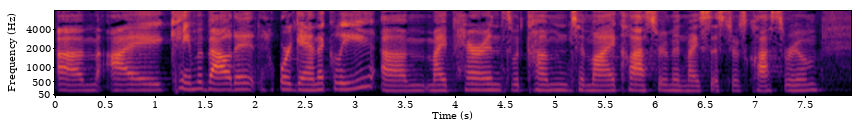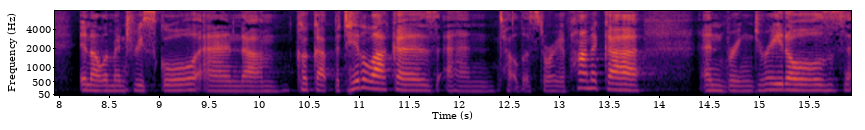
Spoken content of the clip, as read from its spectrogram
Um, I came about it organically. Um, my parents would come to my classroom and my sister's classroom in elementary school and um, cook up potato latkes and tell the story of Hanukkah and bring dreidels.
